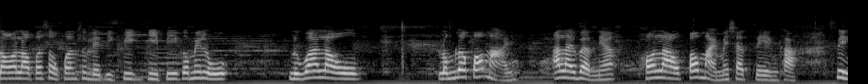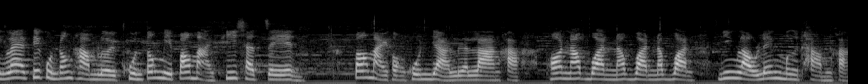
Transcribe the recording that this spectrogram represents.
รอเราประสบความสำเร็จอีกปีกี่ปีก็ไม่รู้ หรือว่าเราล้มเลิกเป้าหมาย อะไรแบบเนี้ย เพราะเราเป้าหมายไม่ชัดเจนค่ะ สิ่งแรกที่คุณต้องทำเลย คุณต้องมีเป้าหมายที่ชัดเจน เป้าหมายของคุณอย่าเลือนลางค่ะ เพราะนับวันนับวันนับวัน ยิ่งเราเร่งมือทำค่ะ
